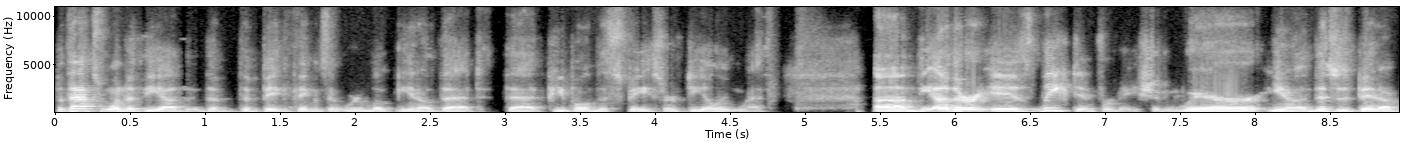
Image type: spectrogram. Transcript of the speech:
But that's one of the other the the big things that we're looking, you know, that that people in the space are dealing with. Um, the other is leaked information, where you know, this has been a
